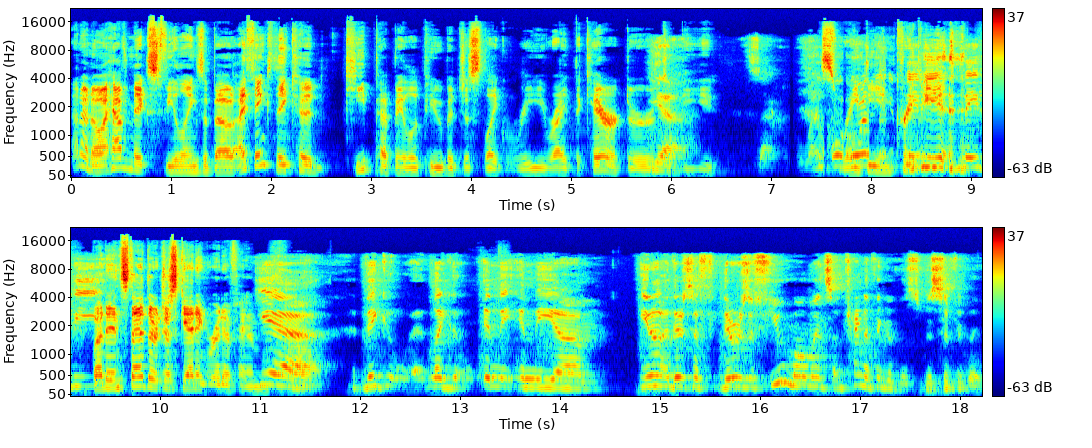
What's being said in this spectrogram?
I don't know. I have mixed feelings about. I think they could keep Pepe Le Pew, but just like rewrite the character Yeah. to be Exactly. less Or- or rapey they- and creepy. Maybe, maybe but instead, they're just getting rid of him. yeah, they could- like in the in the um, you know there's a there was a few moments I'm trying to think of this specifically,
